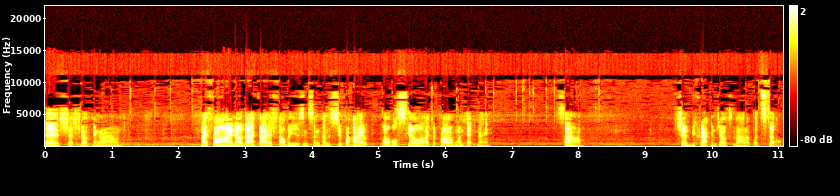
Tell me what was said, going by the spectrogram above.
it's just joking around. Like, for all I know, that guy is probably using some kind of super high level skill that could probably one hit me. So, shouldn't be cracking jokes about it, but still,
